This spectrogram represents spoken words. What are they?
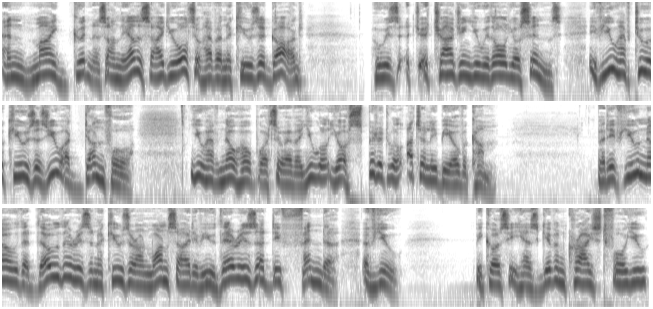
and my goodness, on the other side, you also have an accuser, God, who is ch- charging you with all your sins. If you have two accusers, you are done for. You have no hope whatsoever. You will, your spirit will utterly be overcome. But if you know that though there is an accuser on one side of you, there is a defender of you, because he has given Christ for you,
